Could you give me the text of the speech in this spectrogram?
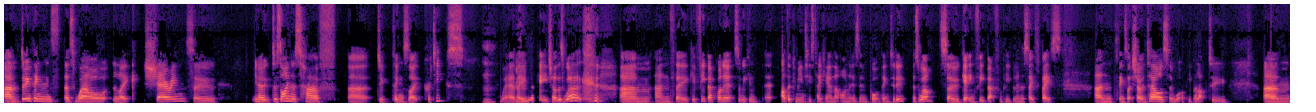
Um, doing things as well like sharing. So, you know, designers have uh, do things like critiques mm-hmm. where they mm-hmm. look at each other's work um, and they give feedback on it. So we can uh, other communities taking that on is an important thing to do as well. So getting feedback from people in a safe space and things like show and tell. So, what are people up to? Um,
